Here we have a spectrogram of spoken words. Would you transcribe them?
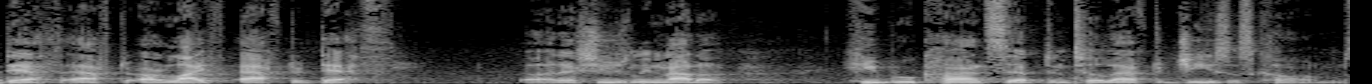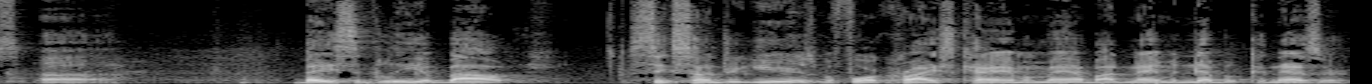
death after, or life after death. Uh, that's usually not a Hebrew concept until after Jesus comes. Uh, basically, about 600 years before Christ came, a man by the name of Nebuchadnezzar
